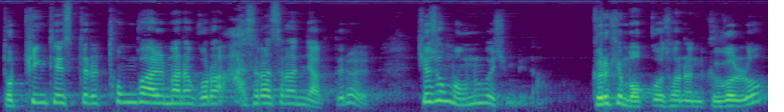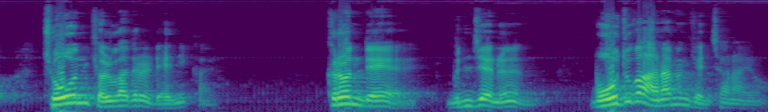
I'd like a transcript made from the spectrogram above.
도핑 테스트를 통과할 만한 그런 아슬아슬한 약들을 계속 먹는 것입니다. 그렇게 먹고서는 그걸로 좋은 결과들을 내니까요. 그런데 문제는 모두가 안 하면 괜찮아요.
